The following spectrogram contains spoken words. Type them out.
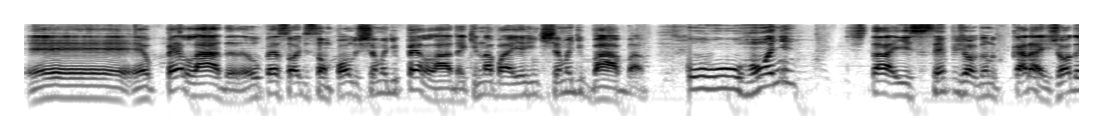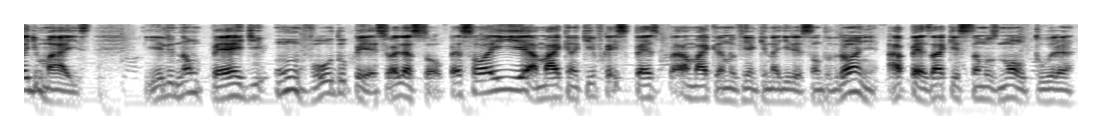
é, é o pelada. O pessoal de São Paulo chama de pelada. Aqui na Bahia a gente chama de baba. O Rony está aí sempre jogando. Cara, joga demais. E ele não perde um voo do PS. Olha só, o pessoal aí, a máquina aqui fica espécie para a máquina não vir aqui na direção do drone. Apesar que estamos numa altura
